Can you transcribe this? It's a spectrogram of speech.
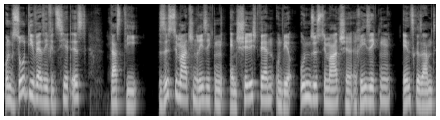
und so diversifiziert ist, dass die systematischen Risiken entschädigt werden und wir unsystematische Risiken insgesamt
